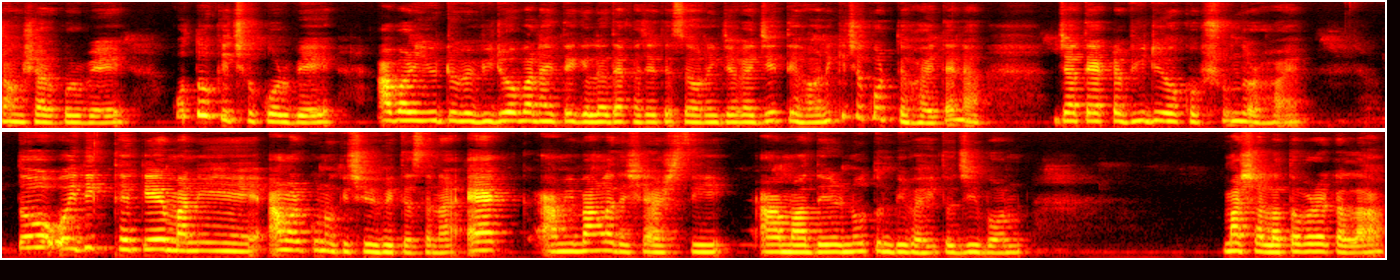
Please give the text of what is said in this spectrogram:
সংসার করবে, কত কিছু করবে। আবার ইউটিউবে ভিডিও বানাইতে গেলে দেখা যেতেছে অনেক জায়গায় যেতে হয়, অনেক কিছু করতে হয়, তাই না? যাতে একটা ভিডিও খুব সুন্দর হয়। তো ওই দিক থেকে মানে আমার কোনো কিছুই হইতেছে না। এক, আমি বাংলাদেশে আসছি, আমাদের নতুন বিবাহিত জীবন। মাসাল্লাহ তবরাকাল্লাহ।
